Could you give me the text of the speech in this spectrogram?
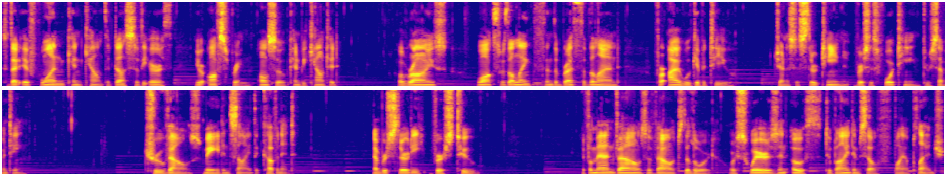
so that if one can count the dust of the earth, your offspring also can be counted. Arise, walk through the length and the breadth of the land, for I will give it to you. Genesis 13, verses 14 through 17. True vows made inside the covenant. Numbers 30, verse 2. If a man vows a vow to the Lord, or swears an oath to bind himself by a pledge,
